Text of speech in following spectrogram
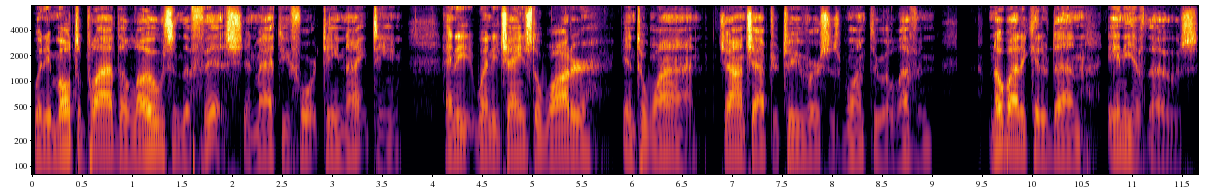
when he multiplied the loaves and the fish in Matthew 14, 19. And he, when he changed the water into wine, John chapter 2, verses 1 through 11. Nobody could have done any of those.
